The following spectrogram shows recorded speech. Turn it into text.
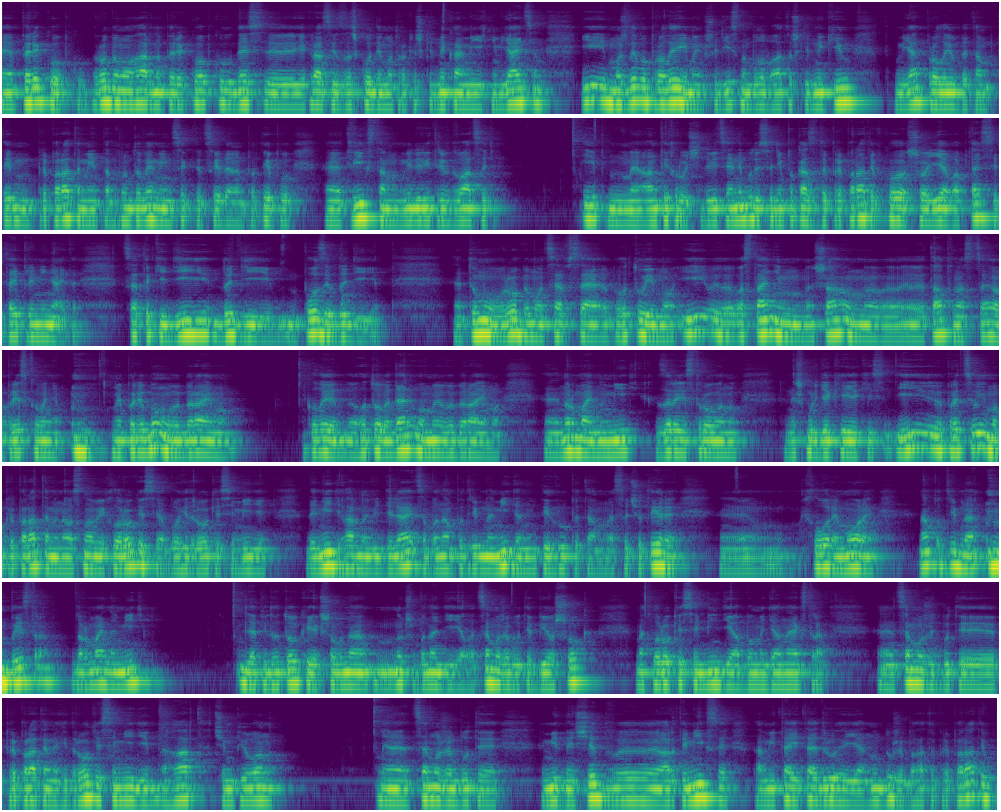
Е, Перекопку. Робимо гарну перекопку, десь якраз і зашкодимо трохи шкідникам і їхнім яйцям. І, можливо, пролиємо, якщо дійсно було багато шкідників. Я пролив би там тим препаратами, там ґрунтовими інсектицидами по типу е, Твікс, там мілілітрів 20 і м, антихрущ. Дивіться, я не буду сьогодні показувати препарати, в кого що є в аптеці, та й приміняйте. Це такі дії до дії, позив до дії. Е, Тому робимо це все, готуємо. І е, останнім шагом етап у нас це оприскування. Ми по-любому вибираємо, коли готове дерево, ми вибираємо нормальну мідь зареєстровану, не шмурдяки якісь, і працюємо препаратами на основі хлорокисі або гідроокисі міді, де мідь гарно відділяється, бо нам потрібна мідь, а не ті групи там СО4, е, хлори, мори. Нам потрібна бистра, нормальна мідь для підготовки, якщо вона, ну, щоб вона діяла. Це може бути біошок на хлорокисі міді або медіана екстра. Е, Це можуть бути препарати на гідроокисі міді, гард, чемпіон. Е, Це може бути мідний щит, артемікси, там і те, і те, друге є. Ну, дуже багато препаратів,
